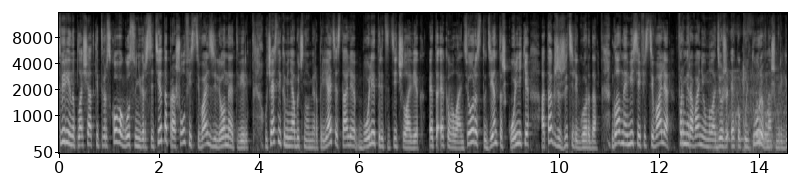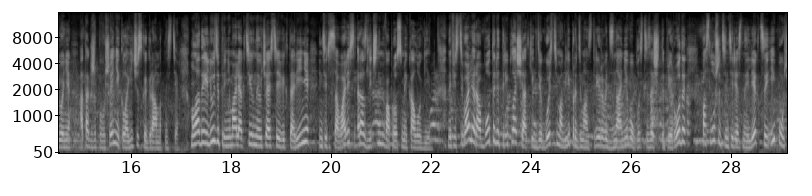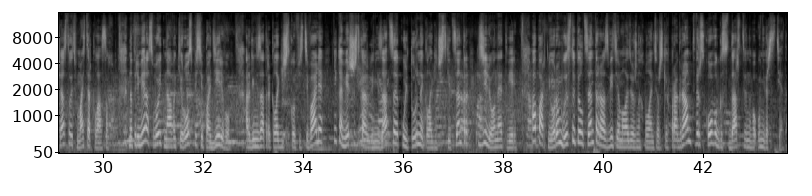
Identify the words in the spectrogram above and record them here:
Твери на площадке Тверского госуниверситета прошел фестиваль «Зеленая Тверь». Участниками необычного мероприятия стали более 30 человек. Это эко-волонтеры, студенты, школьники, а также жители города. Главная миссия фестиваля – формирование у молодежи экокультуры в нашем регионе, а также повышение экологической грамотности. Молодые люди принимали активное участие в викторине, интересовались различными вопросами экологии. На фестивале работали три площадки, где гости могли продемонстрировать знания в области защиты природы, послушать интересные лекции и поучаствовать в мастер-классах. Например, освоить навыки росписи по дереву. Организатор экологического фестиваля – некоммерческая организация «Культурно-экологический центр «Зеленая Тверь». А партнером выступил Центр развития молодежных волонтерских программ Тверского государственного университета.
